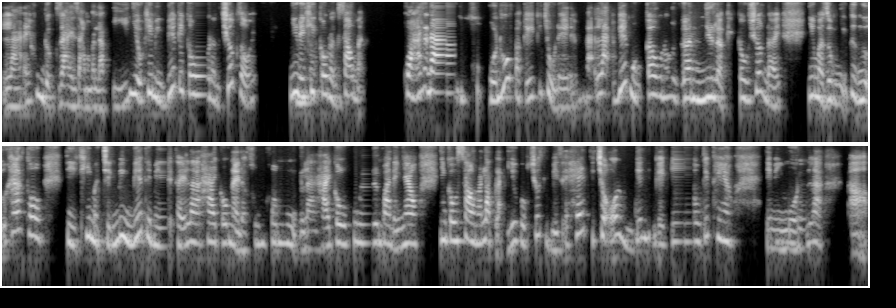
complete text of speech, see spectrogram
là em không được dài dòng và lặp ý. Nhiều khi mình viết cái câu đằng trước rồi nhưng đến khi câu đằng sau bạn quá là đang cuốn hút vào cái cái chủ đề đấy đã lại viết một câu nó gần như là cái câu trước đấy. Nhưng mà dùng những từ ngữ khác thôi. Thì khi mà chính mình viết thì mình thấy là hai câu này là không không là hai câu không liên quan đến nhau. Nhưng câu sau nó lặp lại yêu câu trước thì mình sẽ hết cái chỗ mình viết những cái, cái câu tiếp theo. Thì mình muốn là uh,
